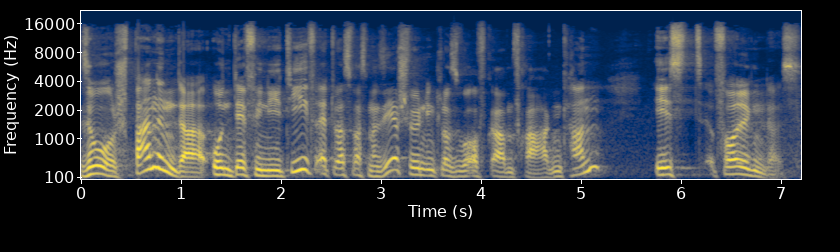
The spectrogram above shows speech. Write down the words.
So, spannender und definitiv etwas, was man sehr schön in Klausuraufgaben fragen kann, ist folgendes.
